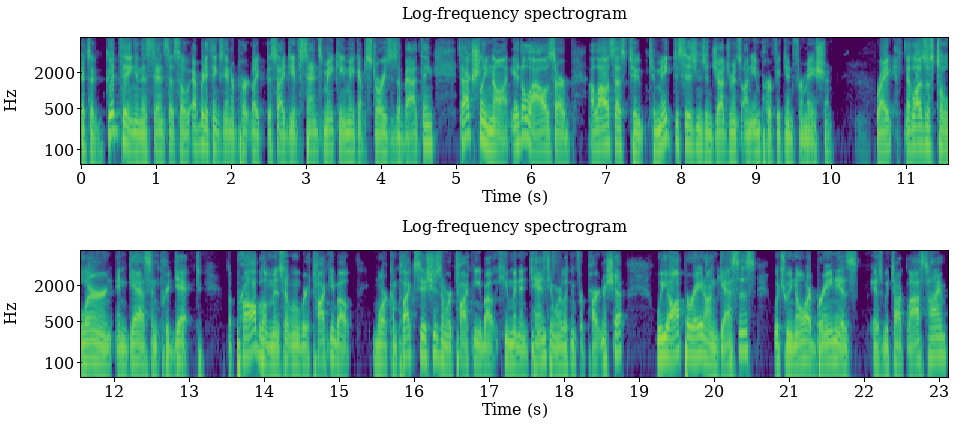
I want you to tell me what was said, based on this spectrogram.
it's a good thing in the sense that so everybody thinks interper like this idea of sense making, make up stories is a bad thing. It's actually not. It allows our allows us to to make decisions and judgments on imperfect information, right? It allows us to learn and guess and predict. The problem is that when we're talking about more complex issues and we're talking about human intent and we're looking for partnership, we operate on guesses, which we know our brain is, as we talked last time,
